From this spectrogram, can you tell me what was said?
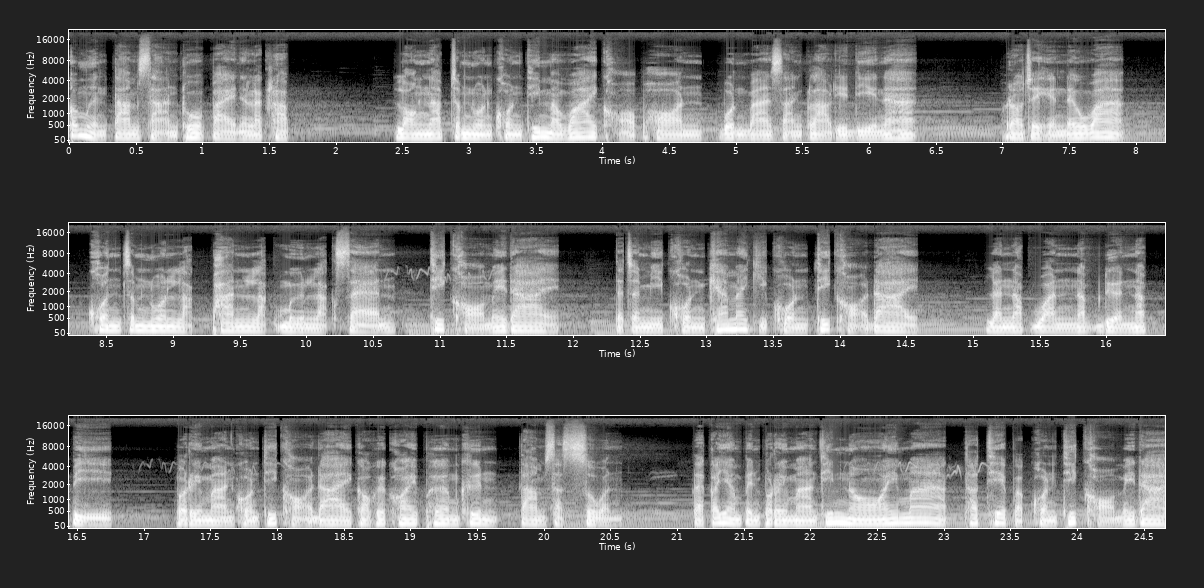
ก็เหมือนตามสารทั่วไปนั่นแหละครับ ลองนับจำนวนคนที่มาไหว้ขอพร บนบานสารกล่าวดีๆนะฮะเราจะเห็นได้ว่าคนจำนวนหลักพันหลักหมื่นหลักแสนที่ขอไม่ได้ แต่จะมีคนแค่ไม่กี่คนที่ขอได้ และนับวันนับเดือนนับปี ปริมาณคนที่ขอได้ก็ค่อย ๆ เพิ่มขึ้นตามสัดส่วน แต่ก็ยังเป็นปริมาณที่น้อยมาก ถ้าเทียบกับคนที่ขอไม่ได้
